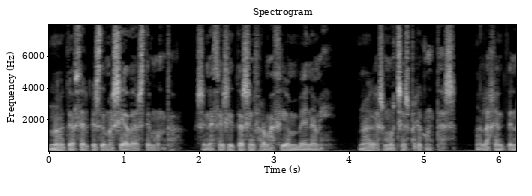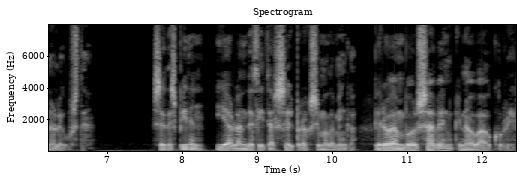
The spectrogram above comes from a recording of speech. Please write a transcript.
No te acerques demasiado a este mundo. Si necesitas información, ven a mí. No hagas muchas preguntas. A la gente no le gusta. Se despiden y hablan de citarse el próximo domingo, pero ambos saben que no va a ocurrir.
